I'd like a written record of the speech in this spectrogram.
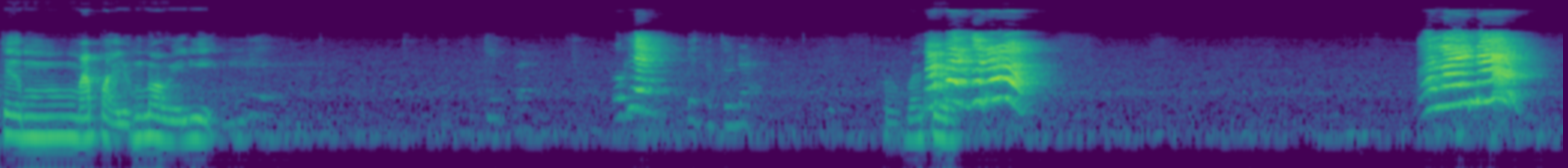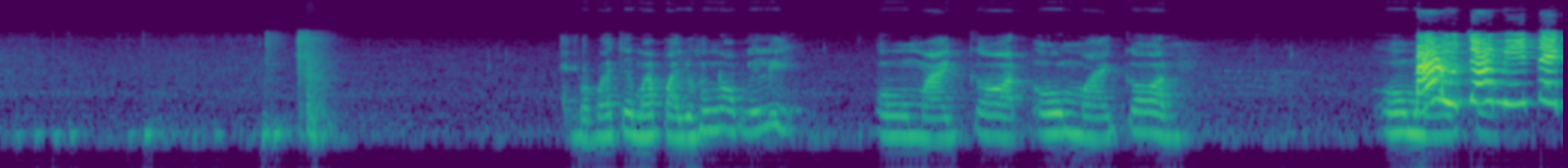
เจอหมาป่าอยู่ข้างนอกลิลี่โอเคปิดประตูได้ป๊าไปเจอ ไหนกันอะอะไรนะ ป๊าป๊าเจอหมาป่าอยู่ข้างนอกลิลี่ โอ้ my god โอ้ my god โอ้บ้า my หนูจะมีติด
